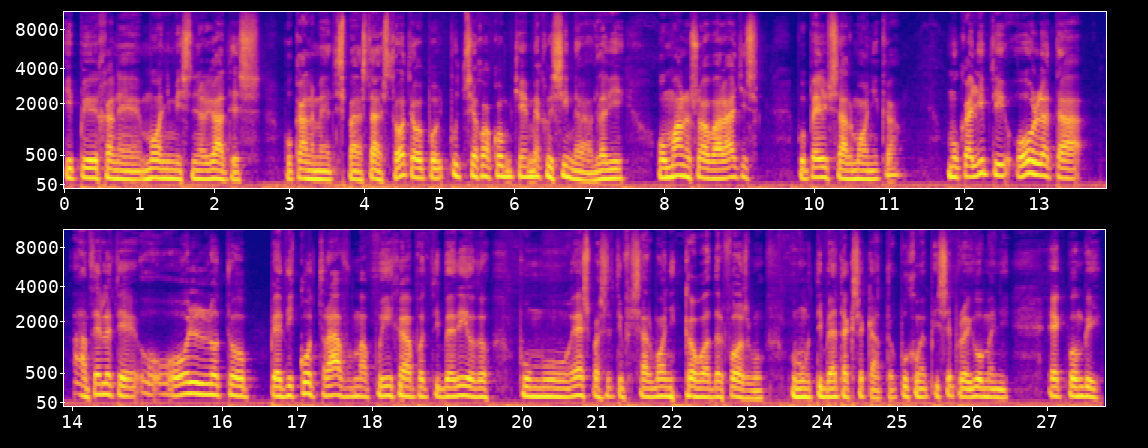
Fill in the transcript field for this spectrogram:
υπήρχαν μόνιμοι συνεργάτες που κάναμε τις παραστάσεις τότε που τους έχω ακόμη και μέχρι σήμερα. Δηλαδή ο Μάνος ο Αβαράκης που παίζει αρμόνικα μου καλύπτει όλα τα αν θέλετε όλο το παιδικό τραύμα που είχα από την περίοδο που μου έσπασε τη φυσαρμόνικα ο αδερφός μου που μου την πέταξε κάτω που έχουμε πει σε προηγούμενη εκπομπή.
